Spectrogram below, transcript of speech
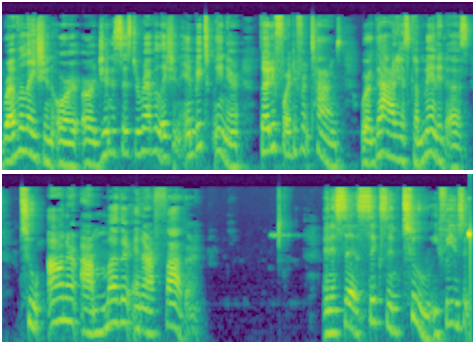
revelation or or genesis to revelation in between there 34 different times where god has commanded us to honor our mother and our father and it says 6 and 2, Ephesians 6,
